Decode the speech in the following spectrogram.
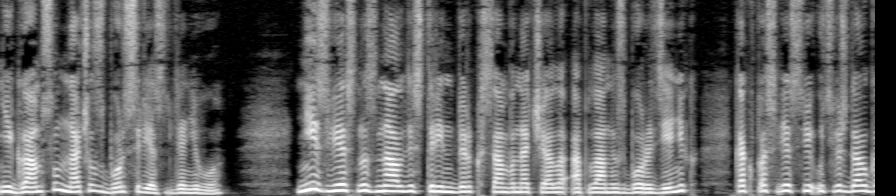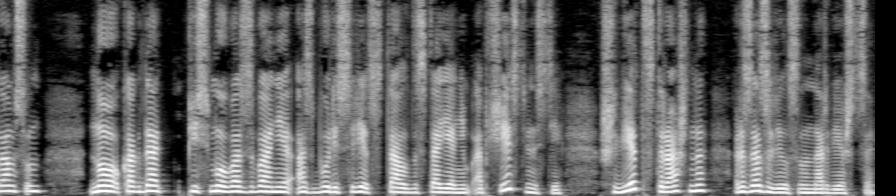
и Гамсун начал сбор средств для него. Неизвестно, знал ли Стринберг с самого начала о планах сбора денег, как впоследствии утверждал Гамсун, но когда письмо воззвания о сборе средств стало достоянием общественности, швед страшно разозлился на норвежца.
